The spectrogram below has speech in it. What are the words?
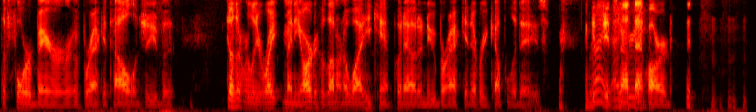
the forebearer of bracketology, but doesn't really write many articles. I don't know why he can't put out a new bracket every couple of days. Right, it's I not agree. that hard.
